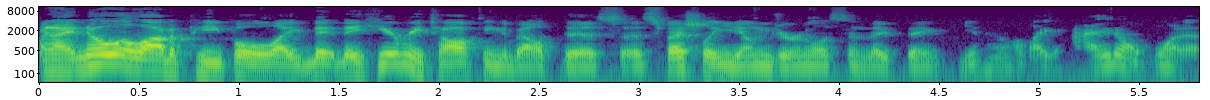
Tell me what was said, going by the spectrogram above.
And I know a lot of people like they, they hear me talking about this, especially young journalists, and they think, you know, like I don't want to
